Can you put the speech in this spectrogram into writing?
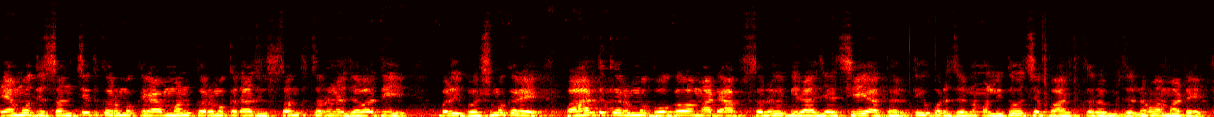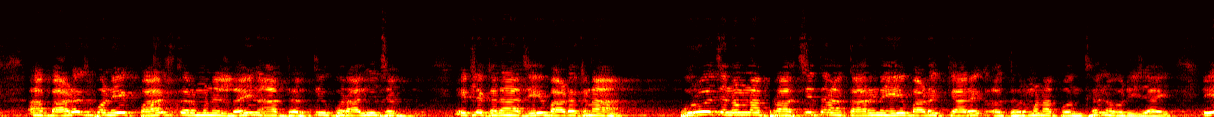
એમાંથી સંચિત કર્મ ક્રિયામન કર્મ કદાચ સંત ચરણે જવાથી બળી ભસ્મ કરે. પાર્થ કર્મ ભોગવવા માટે આપ સર્વે બિરાજ્યા છીએ. આ ધરતી ઉપર જન્મ લીધો છે. પાર્થ કર્મ જન્મવા માટે. આ બાળક પણ એક પાર્થ કર્મને લઈને આ ધરતી ઉપર આવ્યું છે. એટલે કદાચ એ બાળકના પૂર્વજન્મના પ્રાશ્ચિતના કારણે એ બાળક ક્યારેક અધર્મના પંથે ન વળી જાય. એ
